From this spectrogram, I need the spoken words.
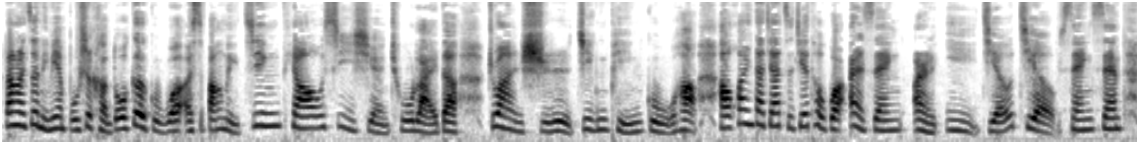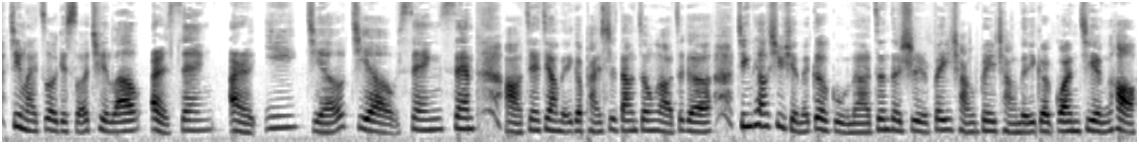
当然，这里面不是很多个股哦，而是帮你精挑细选出来的钻石精品股哈。好，欢迎大家直接透过二三二一九九三三进来做一个索取喽，二三二一九九三三啊，在这样的一个盘势当中啊，这个精挑细选的个股呢，真的是非常非常的一个关键哈。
